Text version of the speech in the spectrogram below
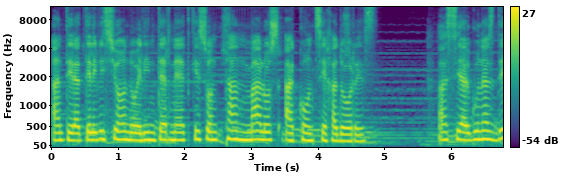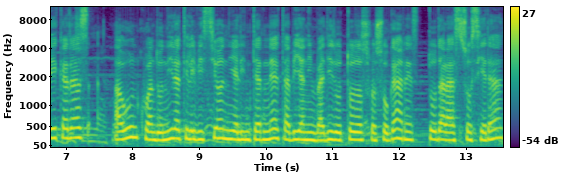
ante la televisión o el Internet que son tan malos aconsejadores. Hace algunas décadas, aun cuando ni la televisión ni el Internet habían invadido todos los hogares, toda la sociedad,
